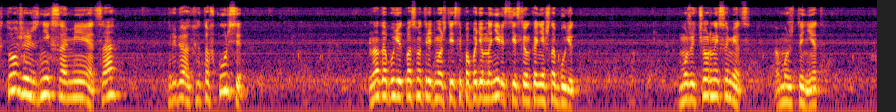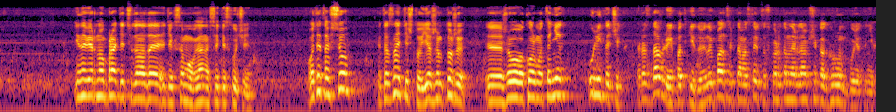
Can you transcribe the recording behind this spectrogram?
Кто же из них самец, а? Ребят, кто-то в курсе? Надо будет посмотреть, может, если попадем на нерест, если он, конечно, будет. Может, черный самец, а может и нет. И, наверное, убрать отсюда надо этих самов, да, на всякий случай. Вот это все, это знаете что, я же им тоже э, живого корма-то нет, улиточек раздавлю и подкидываю. Ну и панцирь там остается, скоро там, наверное, вообще как грунт будет у них.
